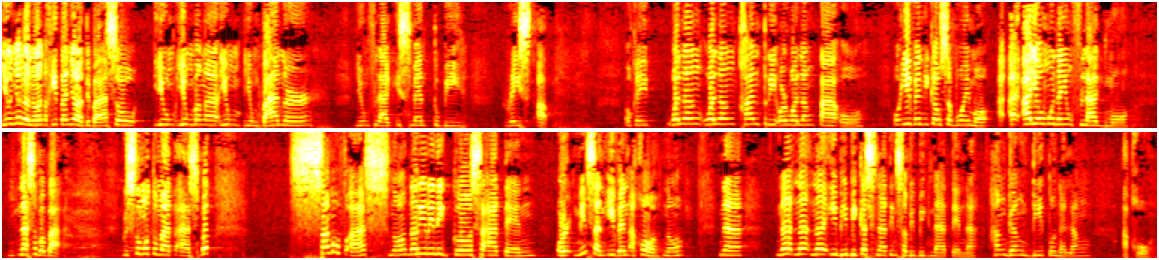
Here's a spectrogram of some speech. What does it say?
yun yun, ano, nakita nyo, di ba? So, yung, yung mga, yung, yung banner, yung flag is meant to be raised up. Okay? Walang, walang country or walang tao, o even ikaw sa buhay mo, ay- ayaw mo na yung flag mo, nasa baba. Gusto mo tumataas. But, some of us, no, naririnig ko sa atin, or minsan even ako, no, na, na, na, na ibibigkas natin sa bibig natin na hanggang dito na lang ako.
